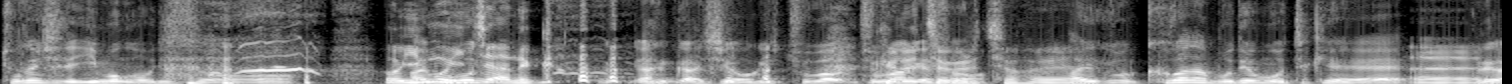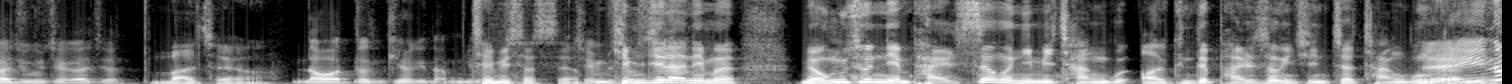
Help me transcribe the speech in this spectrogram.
조선시대 이모가 어디 있어? 어, 이모 있지 않을까? 그러니까 저 여기 주막 주막에서. 그렇죠, 그렇죠. 예. 아 이거 그거 하나 못 외우면 어떡해? 그래가지고 제가 저 맞아요. 나왔던 기억이 납니다. 재밌었어요. 재밌었어요. 김진아님은 명수님 발성은 이미 장군. 아 근데 발성이 진짜 내 장군감이에요. 이놈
